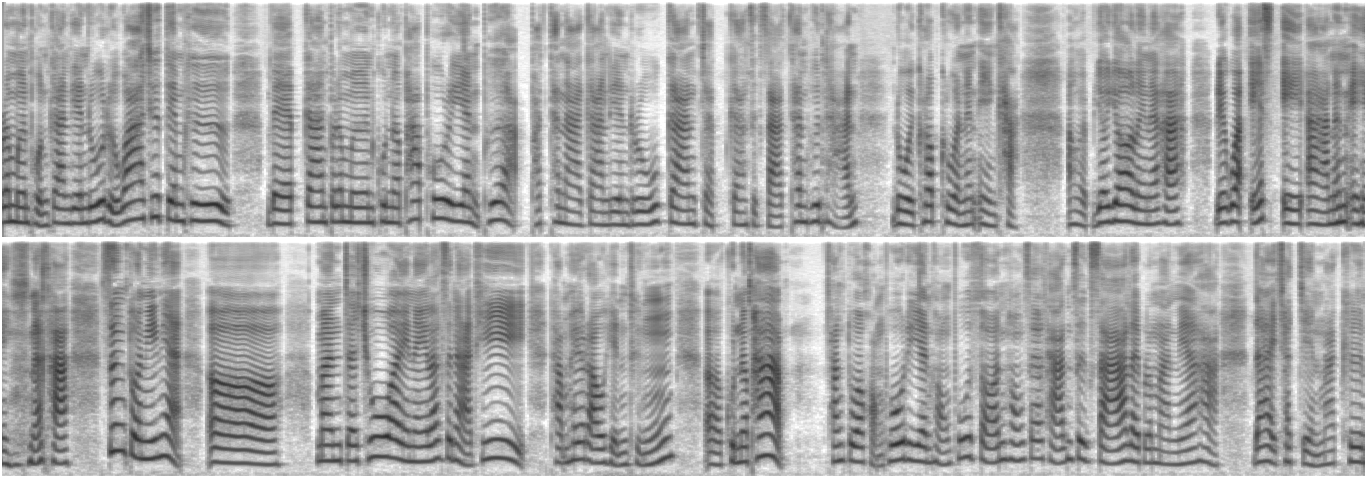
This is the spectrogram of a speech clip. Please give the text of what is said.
ประเมินผลการเรียนรู้หรือว่าชื่อเต็มคือ แบบการประเมินคุณภาพผู้เรียนเพื่อพัฒนาการเรียนรู้การจัดการศึกษาขั้นพื้นฐาน โดยครอบครัวนั่นเองค่ะ เอาแบบย่อๆเลยนะคะ เรียกว่า SAR นั่นเองนะคะ ซึ่งตัวนี้เนี่ยเมันจะช่วยในลักษณะที่ทำให้เราเห็นถึงคุณภาพทั้งตัวของผู้เรียนของผู้สอนของสถานศึกษาอะไรประมาณนี้ค่ะ ได้ชัดเจนมากขึ้น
